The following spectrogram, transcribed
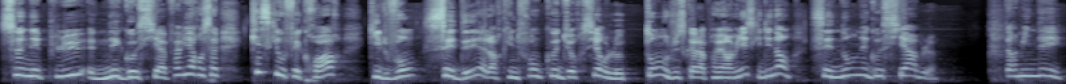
ce n'est plus négociable. Fabien Roussel, qu'est-ce qui vous fait croire qu'ils vont céder alors qu'ils ne font que durcir le ton jusqu'à la Première ministre qui dit non, c'est non négociable. Terminé.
